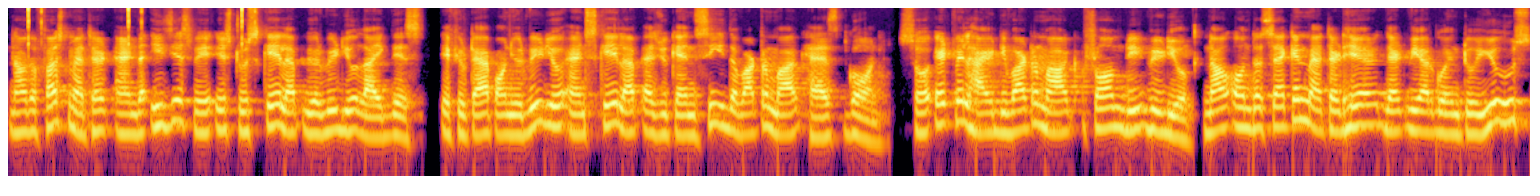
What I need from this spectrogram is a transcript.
Now the first method and the easiest way is to scale up your video like this. If you tap on your video and scale up as you can see the watermark has gone. So it will hide the watermark from the video. Now on the second method here that we are going to use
